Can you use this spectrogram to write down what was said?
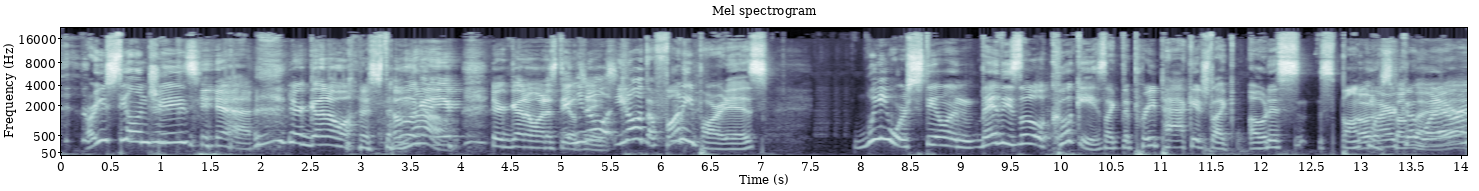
Are you stealing cheese? yeah, you're gonna want to steal. I'm looking at you, you're gonna want to steal And you cheese. know, what- you know what the funny part is? We were stealing. They had these little cookies, like the prepackaged, like Otis Spunkmeyer, Spunkmeyer, whatever.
